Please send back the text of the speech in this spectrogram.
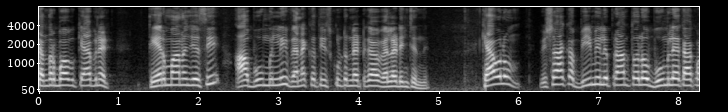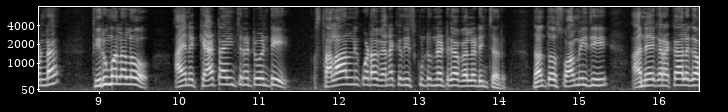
చంద్రబాబు కేబినెట్ తీర్మానం చేసి ఆ భూముల్ని వెనక్కి తీసుకుంటున్నట్టుగా వెల్లడించింది. కేవలం విశాఖ భీమిలి ప్రాంతంలో భూములే కాకుండా తిరుమలలో ఆయన కేటాయించినటువంటి స్థలాలని కూడా వెనక్కి తీసుకుంటున్నట్టుగా వెల్లడించారు. దాంతో స్వామీజీ అనేక రకాలుగా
